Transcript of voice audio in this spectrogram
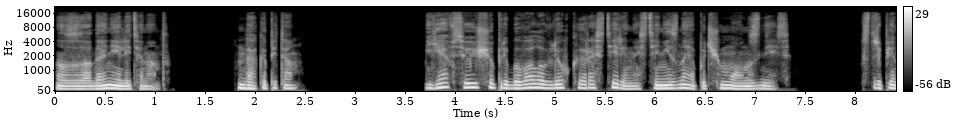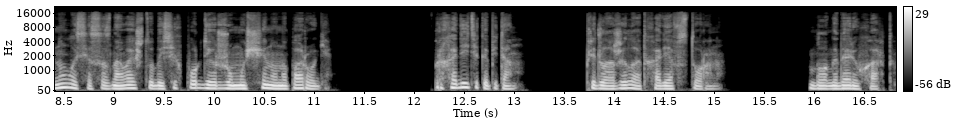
«Задание, лейтенант?» «Да, капитан». Я все еще пребывала в легкой растерянности, не зная, почему он здесь. Встрепенулась, осознавая, что до сих пор держу мужчину на пороге. «Проходите, капитан», — предложила, отходя в сторону. «Благодарю, Харт».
